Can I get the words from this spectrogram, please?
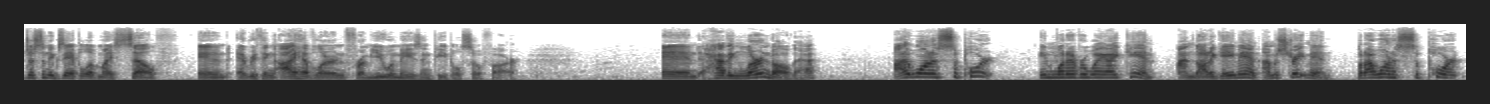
just an example of myself and everything I have learned from you amazing people so far. And having learned all that, I want to support in whatever way I can. I'm not a gay man, I'm a straight man, but I want to support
